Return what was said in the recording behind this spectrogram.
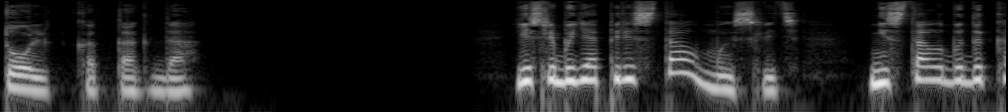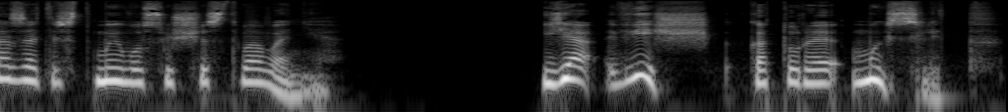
только тогда. Если бы я перестал мыслить, не стало бы доказательств моего существования. Я — вещь, которая мыслит.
